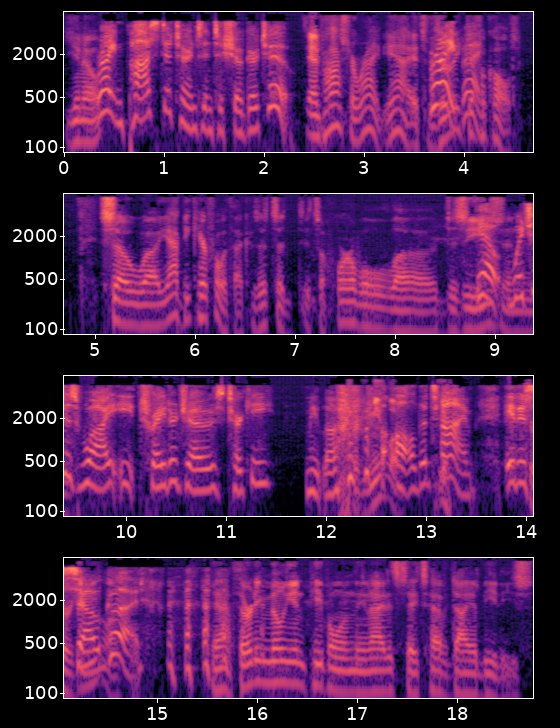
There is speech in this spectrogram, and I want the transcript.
You know, Right. And pasta turns into sugar, too. and pasta, right? Yeah, it's very right. difficult. So uh, yeah, be careful with that because it's a it's a horrible uh, disease. Yeah, and- which is why I eat Trader Joe's turkey meatloaf, Turkey meatloaf. all the Yeah. time. It is Turkey so meatloaf. good. yeah, 30 million people in the United States have diabetes.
